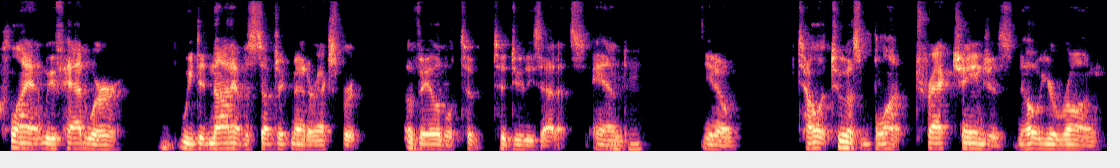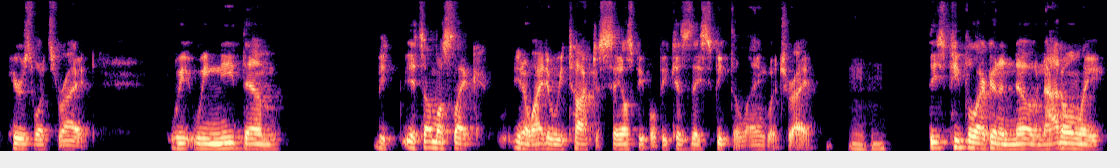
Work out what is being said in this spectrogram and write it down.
client we've had where we did not have a subject matter expert available to to do these edits and mm-hmm. you know tell it to us blunt track changes no you're wrong here's what's right we we need them it's almost like you know why do we talk to salespeople because they speak the language right mm-hmm. these people are going to know not only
